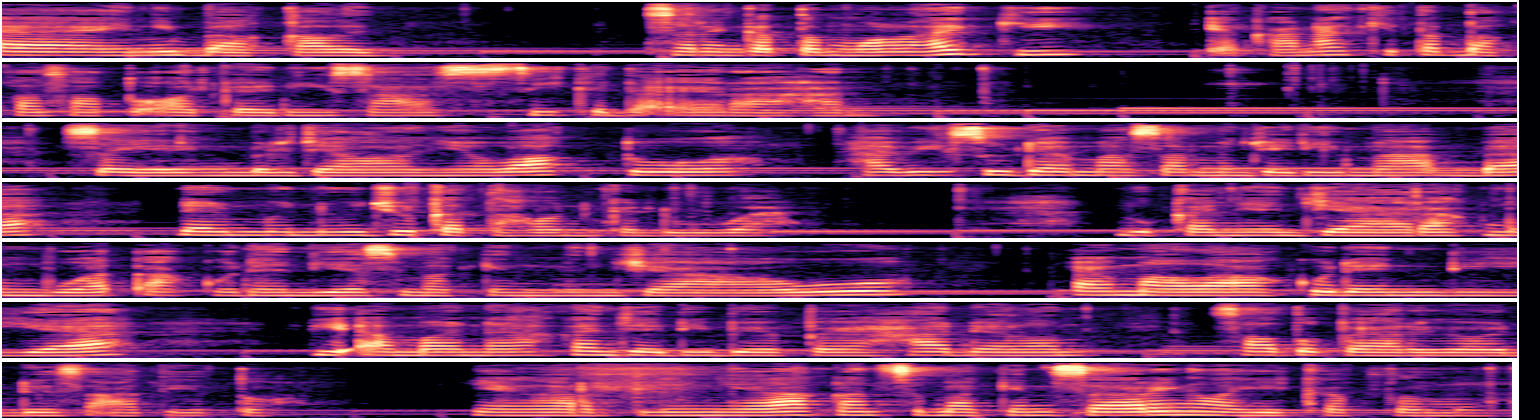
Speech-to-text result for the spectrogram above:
eh ini bakal sering ketemu lagi ya karena kita bakal satu organisasi kedaerahan seiring berjalannya waktu habis sudah masa menjadi maba dan menuju ke tahun kedua bukannya jarak membuat aku dan dia semakin menjauh eh malah aku dan dia diamanahkan jadi BPH dalam satu periode saat itu yang artinya akan semakin sering lagi ketemu.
